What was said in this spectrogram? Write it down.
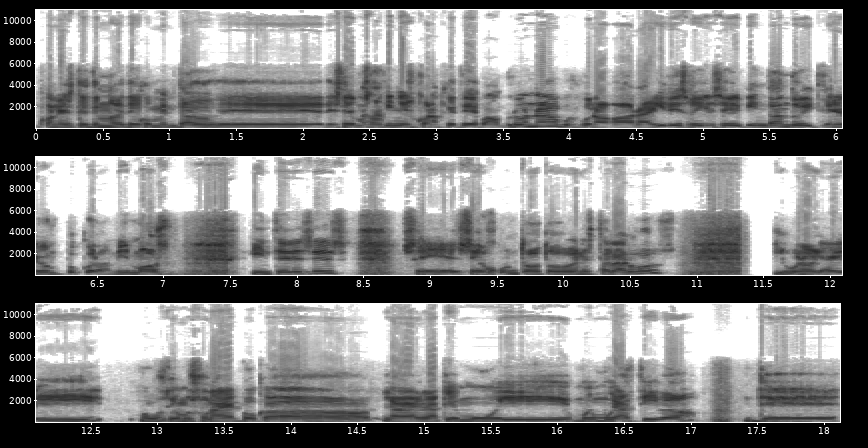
con, este tema que te he comentado de, ser más afines con la gente de Pamplona, pues bueno, a raíz de seguir, seguir pintando y tener un poco los mismos intereses, se, juntó todo en Estalargos y bueno, y ahí como tuvimos una época, la verdad que muy, muy, muy activa de,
